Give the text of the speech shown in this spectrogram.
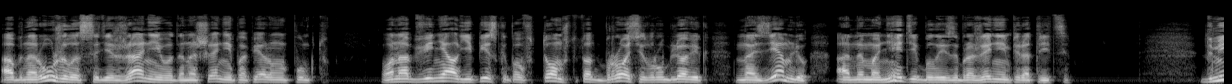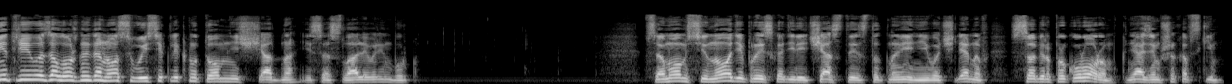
обнаружилось содержание его доношения по первому пункту. Он обвинял епископа в том, что тот бросил рублевик на землю, а на монете было изображение императрицы. Дмитриева заложный донос высекли кнутом нещадно и сослали в Оренбург. В самом Синоде происходили частые столкновения его членов с оберпрокурором, князем Шаховским.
